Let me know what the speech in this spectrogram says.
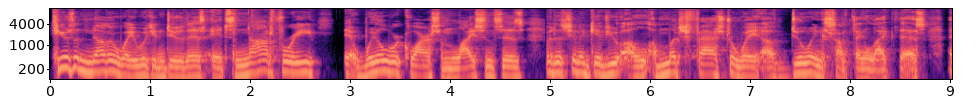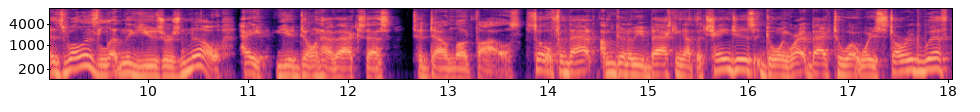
Here's another way we can do this. It's not free. It will require some licenses, but it's going to give you a, a, much faster way of doing something like this, as well as letting the users know, hey, you don't have access to download files. So for that, I'm going to be backing out the changes, going right back to what we started with,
